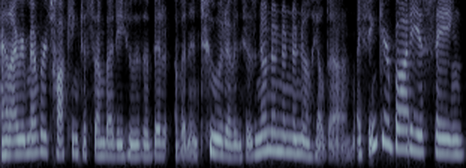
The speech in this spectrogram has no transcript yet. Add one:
And I remember talking to somebody who's a bit of an intuitive and says, no, no, no, no, no, Hilda. I think your body is saying,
